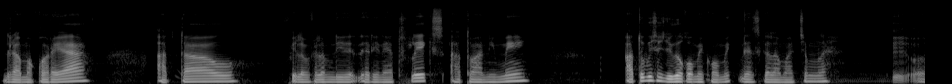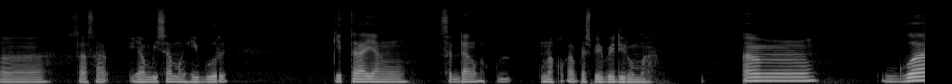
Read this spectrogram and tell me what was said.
drama Korea atau film-film dari Netflix atau anime atau bisa juga komik-komik dan segala macem lah uh, salah yang bisa menghibur kita yang sedang melakukan psbb di rumah. Um, gue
